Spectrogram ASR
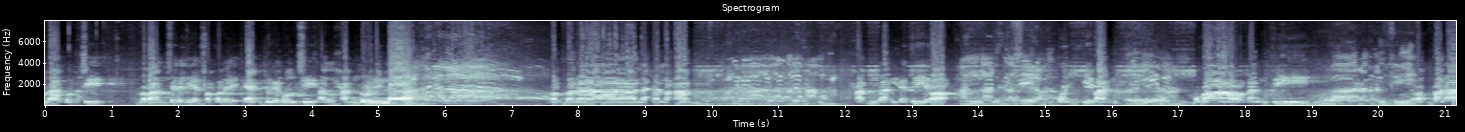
উজাড় করছি। জবান ছেড়ে দিয়ে সকলে এক যুগে বলছি, আলহামদুলিল্লাহ। ربنا لك الحمد. حمدا كثيرا حمدا كثيرا طيبا طيبا مباركا فيه مباركا فيه ربنا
